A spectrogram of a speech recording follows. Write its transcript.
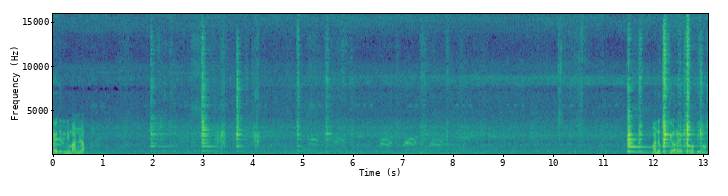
വെച്ചിട്ട് ഇനി മണ്ണിടാം മണ്ണ് കുത്തി ഉറ- ഉറപ്പിക്കണം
